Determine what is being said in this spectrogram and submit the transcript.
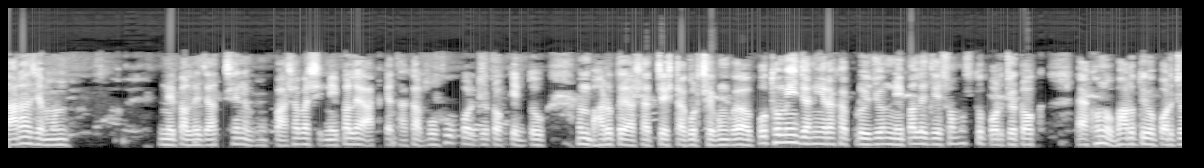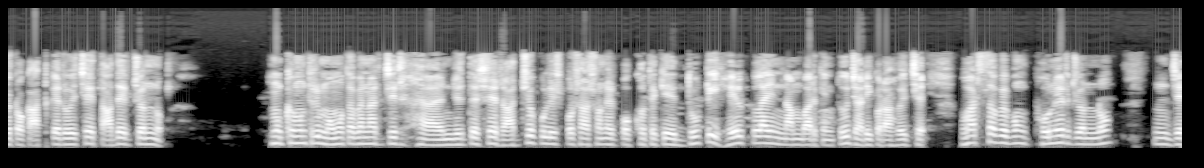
তারা যেমন নেপালে যাচ্ছেন, এবং পাশাপাশি নেপালে আটকে থাকা বহু পর্যটক কিন্তু ভারতে আসার চেষ্টা করছে। এবং প্রথমেই জানিয়ে রাখা প্রয়োজন, নেপালে যে সমস্ত পর্যটক এখনও ভারতীয় পর্যটক আটকে রয়েছে, তাদের জন্য মুখ্যমন্ত্রী মমতা ব্যানার্জির নির্দেশে রাজ্য পুলিশ প্রশাসনের পক্ষ থেকে দুটি হেল্পলাইন নাম্বার কিন্তু জারি করা হয়েছে। হোয়াটসঅ্যাপ এবং ফোনের জন্য যে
